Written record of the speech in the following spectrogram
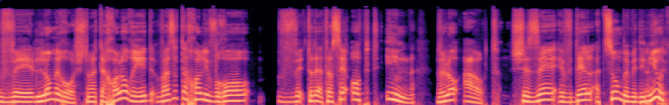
ולא מראש. זאת אומרת, אתה יכול להוריד, ואז אתה יכול לברור, ואתה יודע, אתה עושה opt-in ולא out. שזה הבדל עצום במדיניות.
